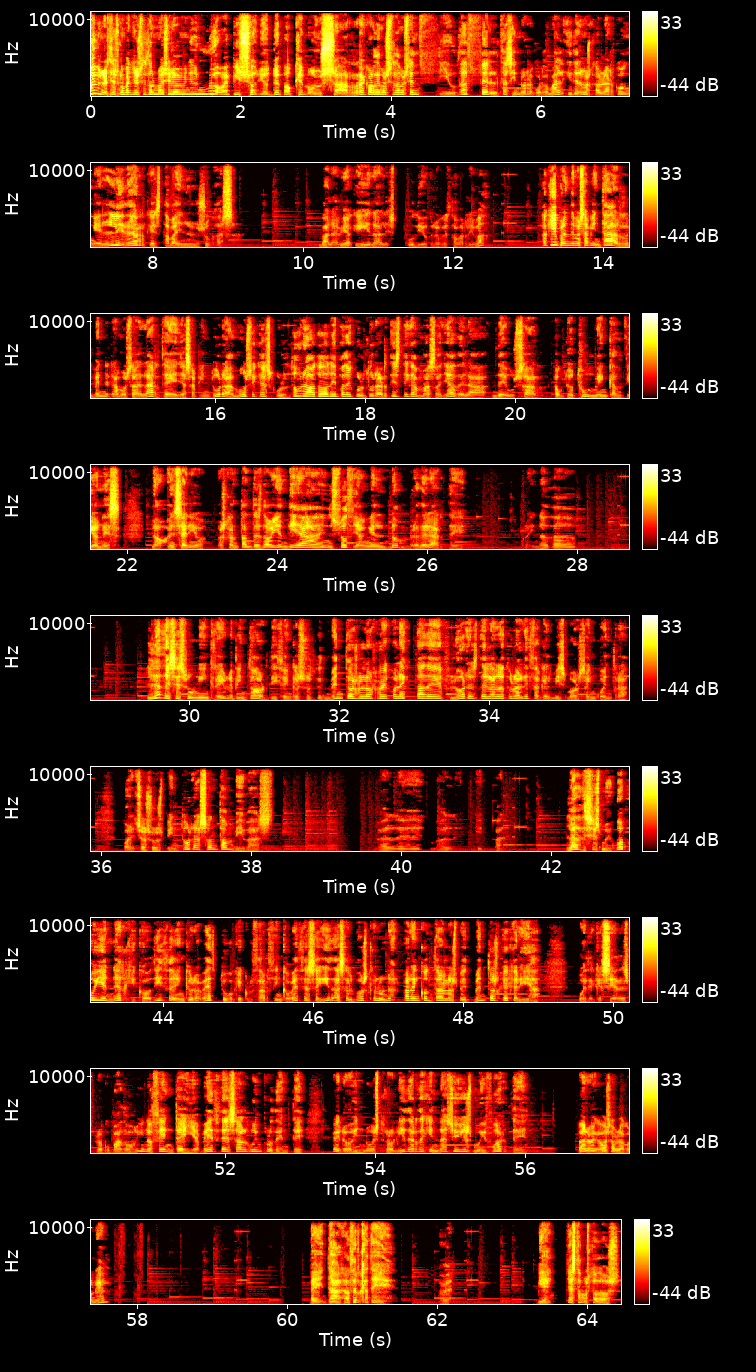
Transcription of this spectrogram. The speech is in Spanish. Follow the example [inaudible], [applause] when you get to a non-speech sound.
Muy buenos días compañeros y y bienvenido a un nuevo episodio de Pokémon SAR. Recordemos que estamos en Ciudad Celta, si no recuerdo mal, y tenemos que hablar con el líder que estaba en su casa. Vale, había que ir al estudio, creo que estaba arriba. Aquí aprendemos a pintar, veneramos al arte, ya sea pintura, música, escultura o todo tipo de cultura artística más allá de la de usar autotune en canciones. No, en serio, los cantantes de hoy en día ensucian el nombre del arte. Por ahí nada, Lades es un increíble pintor. Dicen que sus pigmentos los recolecta de flores de la naturaleza que él mismo se encuentra. Por eso sus pinturas son tan vivas. Vale, vale y vale. Lades es muy guapo y enérgico. Dicen que una vez tuvo que cruzar cinco veces seguidas el bosque lunar para encontrar los pigmentos que quería. Puede que sea despreocupado, inocente y a veces algo imprudente, pero en nuestro líder de gimnasio es muy fuerte. Bueno, venga, vamos a hablar con él. Ven, Dar, acércate. A ver. Bien, ya estamos todos.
